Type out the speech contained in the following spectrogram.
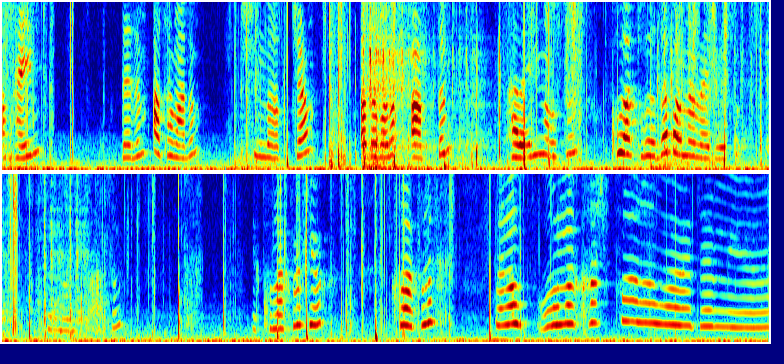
atayım. Dedim atamadım. Şimdi atacağım. Atamadım attım. Haberin olsun. Kulaklığı da bana veriyorsun. Kırmam lazım. E, kulaklık yok. Kulaklık. Ben ona kaç para verdim ya?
